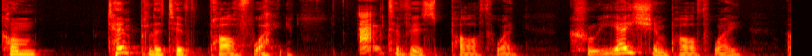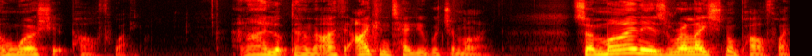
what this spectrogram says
contemplative pathway, activist pathway, creation pathway, and worship pathway. And I look down there, I, th- I can tell you which are mine. So mine is relational pathway.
